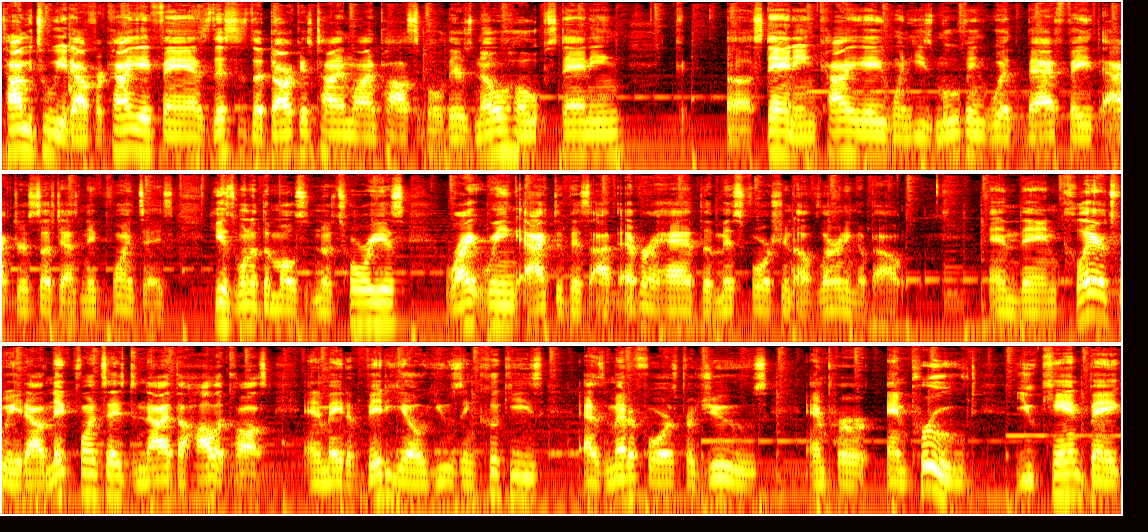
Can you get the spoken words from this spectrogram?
Tommy tweeted out for Kanye fans, this is the darkest timeline possible. There's no hope standing uh, standing Kanye when he's moving with bad faith actors such as Nick Fuentes. He is one of the most notorious right wing activists I've ever had the misfortune of learning about. And then Claire tweeted out Nick Fuentes denied the Holocaust and made a video using cookies as metaphors for Jews and, per- and proved you can't bake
